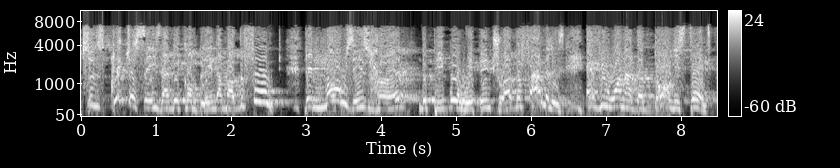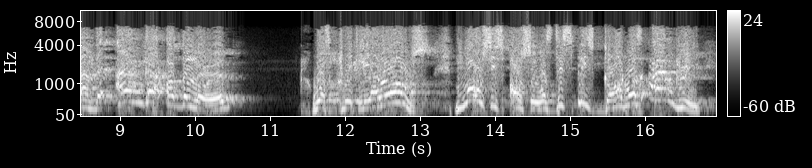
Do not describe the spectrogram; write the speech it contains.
So the scripture says that they complained about the food. Then Moses heard the people weeping throughout the families. Everyone at the door of his tent and the anger of the Lord was greatly aroused. Moses also was displeased. God was angry.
